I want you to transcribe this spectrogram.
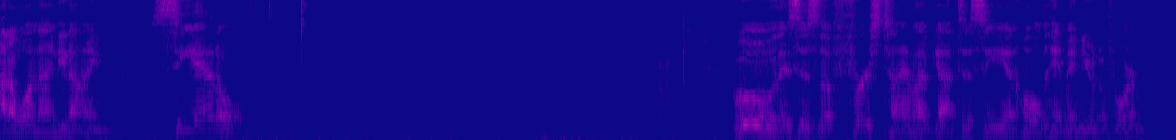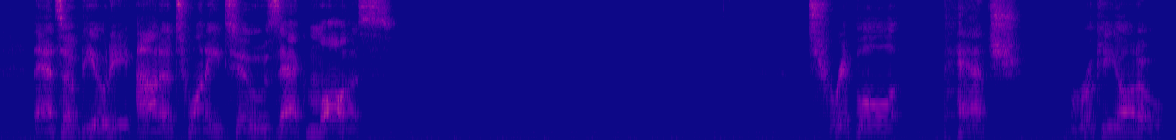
Out of 199. Seattle. Ooh, this is the first time I've got to see and hold him in uniform. That's a beauty. Out of 22, Zach Moss. Triple patch rookie auto.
